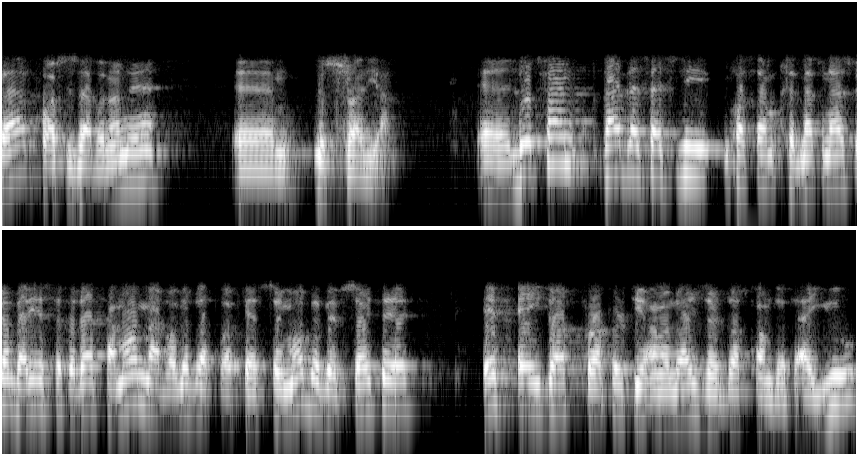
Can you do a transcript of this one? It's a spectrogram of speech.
و فارسی زبانان استرالیا. لطفا قبل از هر می‌خواستم خدمتتون عرض کنم برای استفاده از تمام مقالات و پادکست ما به وبسایت fa.propertyanalyzer.com.au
